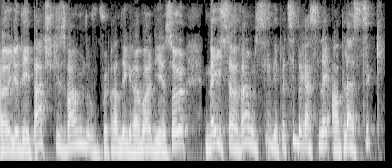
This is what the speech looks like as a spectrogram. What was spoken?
euh, il y a des patchs qui se vendent. Vous pouvez prendre des gravoles, bien sûr. Mais il se vend aussi des petits bracelets en plastique.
